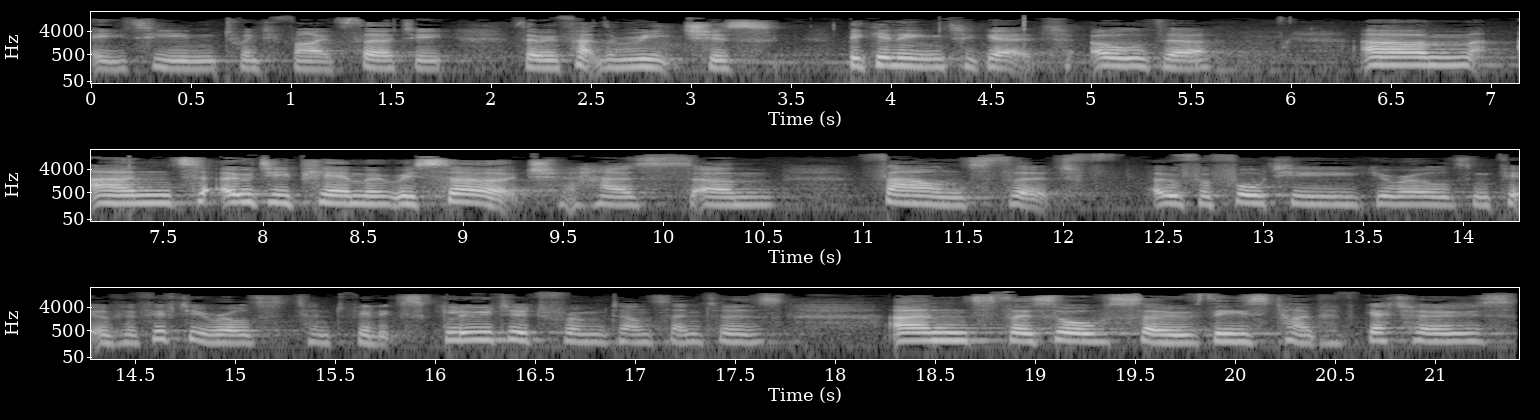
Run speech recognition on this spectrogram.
18, 25, 30. So in fact, the reach is beginning to get older. Um, and OGPM research has um, found that over 40 year olds and over 50 year olds tend to feel excluded from town centres and there's also these type of ghettos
